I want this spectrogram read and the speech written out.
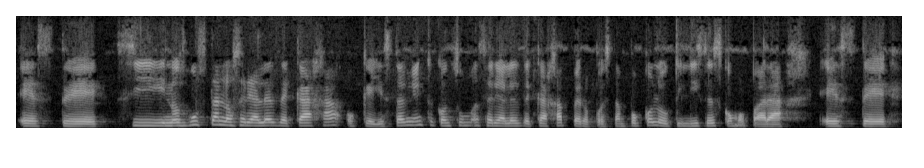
este, si nos gustan los cereales de caja, ok, está bien que consumas cereales de caja, pero pues tampoco lo utilices como para este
